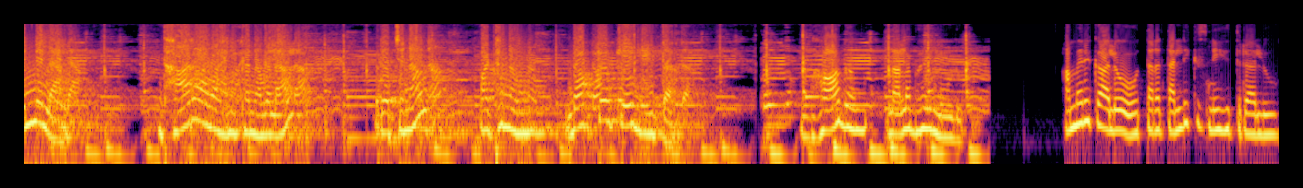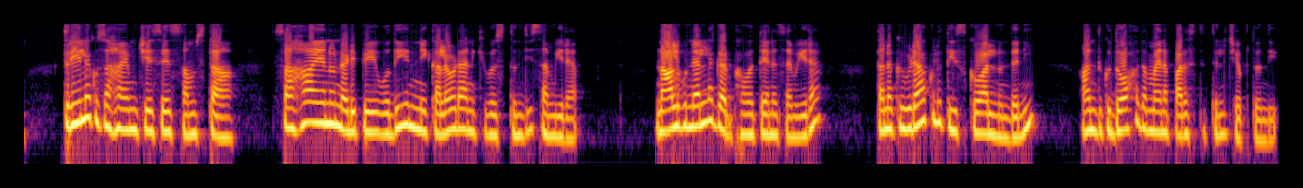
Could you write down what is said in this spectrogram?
వెన్నెల. ధారావాహిక నవల రచన పఠనం డాక్టర్ కె. గీత. భాగం నలభై మూడు అమెరికాలో తన తల్లికి స్నేహితురాలు స్త్రీలకు సహాయం చేసే సంస్థ సహాయను నడిపే ఉదయన్ని కలవడానికి వస్తుంది సమీర. నాలుగు నెలల గర్భవతైన సమీర తనకు విడాకులు తీసుకోవాలనుందని అందుకు దోహదమైన పరిస్థితులు చెబుతుంది.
